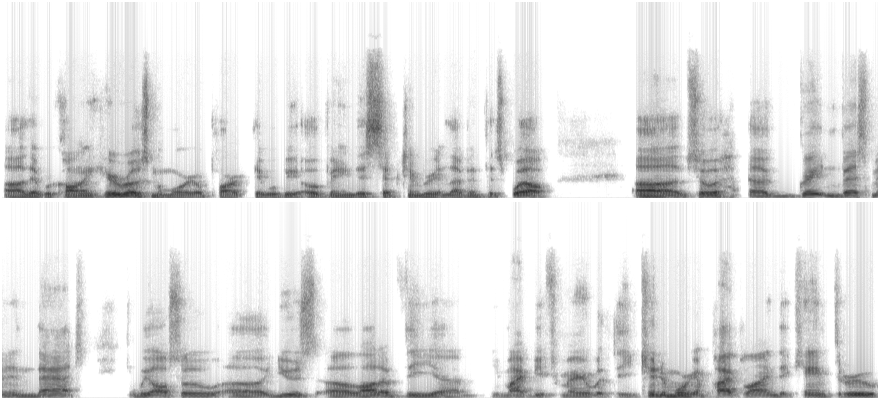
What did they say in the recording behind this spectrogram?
uh, that we're calling Heroes Memorial Park that will be opening this September 11th as well. Uh, so a great investment in that. We also uh, use a lot of the, uh, you might be familiar with the Kinder Morgan pipeline that came through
